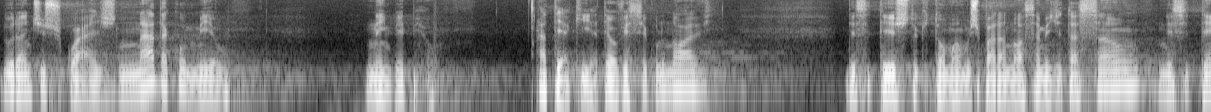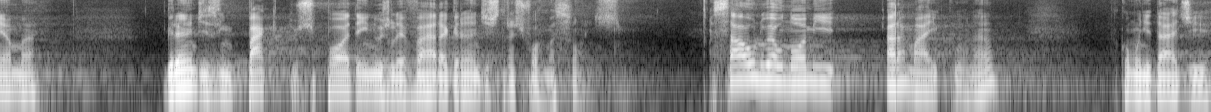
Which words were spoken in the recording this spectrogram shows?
durante os quais nada comeu nem bebeu. Até aqui, até o versículo 9, desse texto que tomamos para a nossa meditação, nesse tema, grandes impactos podem nos levar a grandes transformações. Saulo é o nome aramaico, né? A comunidade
